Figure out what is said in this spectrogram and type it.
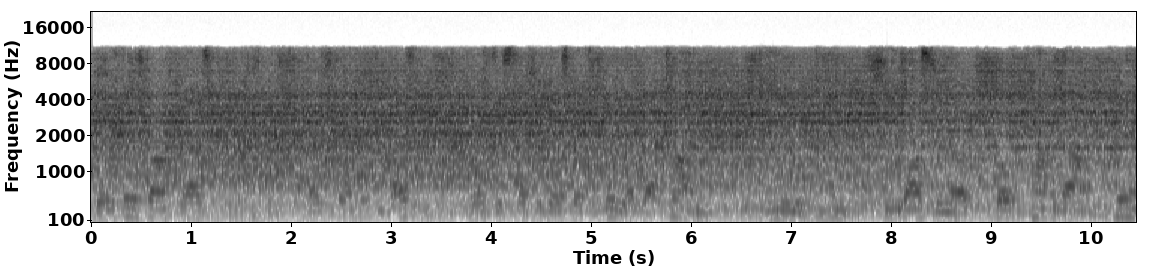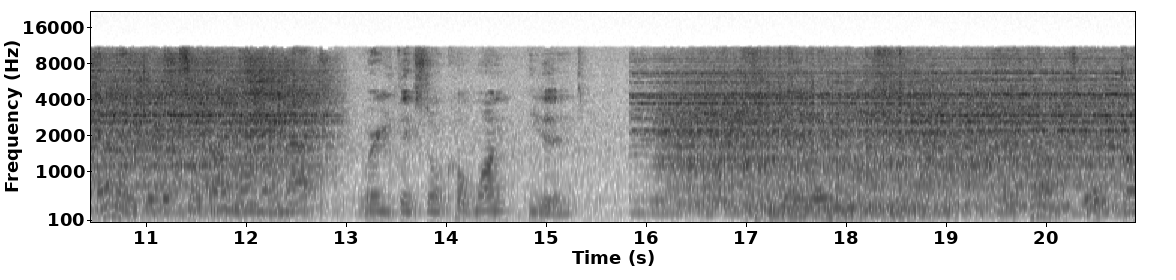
they faced off as as Stone Cold Austin was the special guest referee at that time. And, he, and Steve Austin uh, both counted out Kane and Undertaker at the same time, lying on the mat. Where you think Stone Cold won, he didn't. Anyway, here it comes. Go, Tony. And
